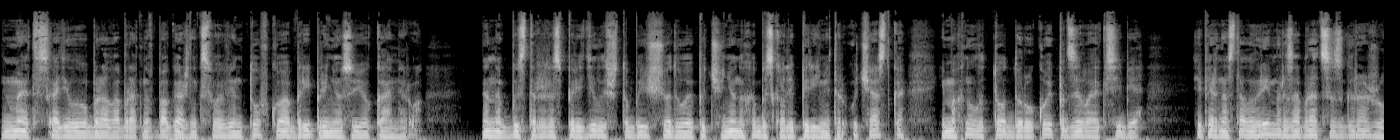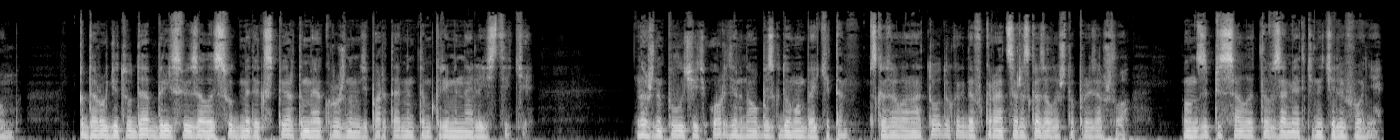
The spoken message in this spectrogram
Мэт сходил и убрал обратно в багажник свою винтовку, а Бри принес ее камеру. Она быстро распорядилась, чтобы еще двое подчиненных обыскали периметр участка и махнула Тодду рукой, подзывая к себе. Теперь настало время разобраться с гаражом. По дороге туда Бри связалась с судмедэкспертом и окружным департаментом криминалистики. «Нужно получить ордер на обыск дома Беккета», — сказала она Тодду, когда вкратце рассказала, что произошло. Он записал это в заметке на телефоне.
